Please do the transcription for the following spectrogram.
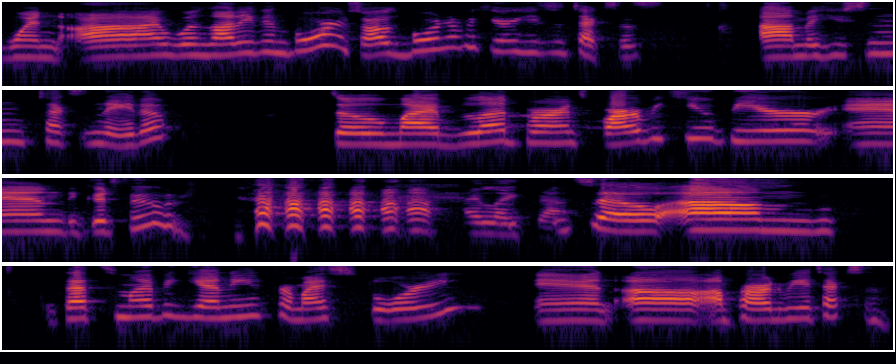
when I was not even born. So I was born over here in Houston, Texas. I'm a Houston, Texas native. So my blood burns barbecue, beer, and good food. I like that. So um, that's my beginning for my story, and uh, I'm proud to be a Texan.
